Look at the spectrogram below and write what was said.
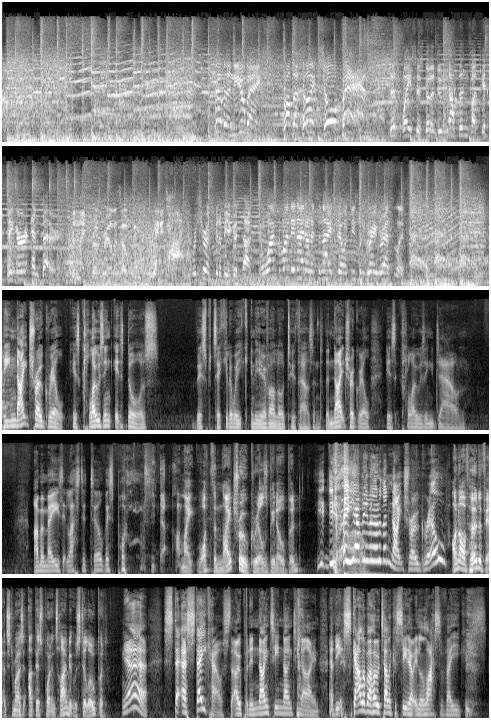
Kevin Eubanks from the Tonight Show Band. This place place is going to do nothing but get bigger and better. The Nitro Grill is open, and it's hot. We're sure it's going to be a good time. And watch Monday night on the Tonight Show and see some great wrestling. The Nitro Grill is closing its doors this particular week in the year of our Lord 2000. The Nitro Grill is closing down. I'm amazed it lasted till this point. I'm like, what? The Nitro Grill's been opened? You, you haven't even heard of the Nitro Grill? Oh no, I've heard of it. I just realize at this point in time it was still open. Yeah. Ste- a steakhouse that opened in 1999 at the Excalibur Hotel and Casino in Las Vegas.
